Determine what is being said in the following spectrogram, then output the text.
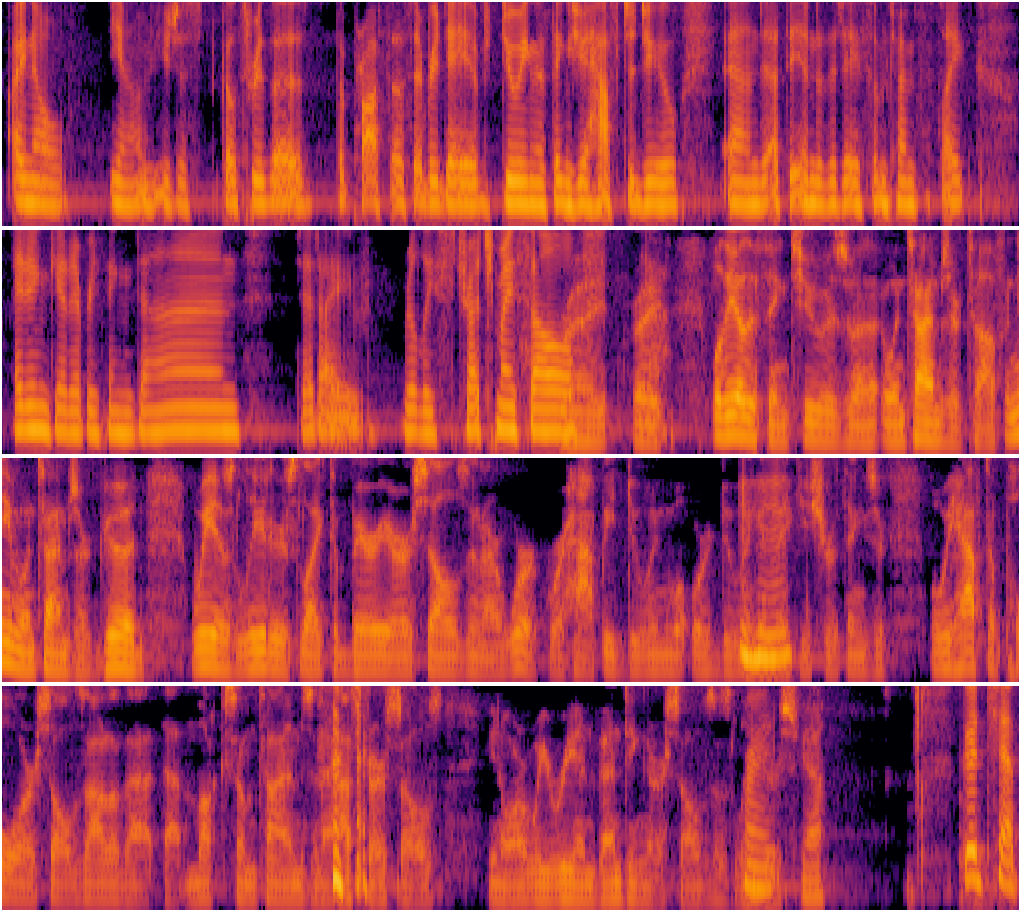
I know, you know, you just go through the the process every day of doing the things you have to do, and at the end of the day, sometimes it's like, I didn't get everything done. Did I really stretch myself? Right, right. Well, the other thing too is uh, when times are tough, and even when times are good, we as leaders like to bury ourselves in our work. We're happy doing what we're doing Mm-hmm. and making sure things are. But we have to pull ourselves out of that that muck sometimes and ask ourselves, you know, are we reinventing ourselves as Right. leaders? Yeah. Good tip.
